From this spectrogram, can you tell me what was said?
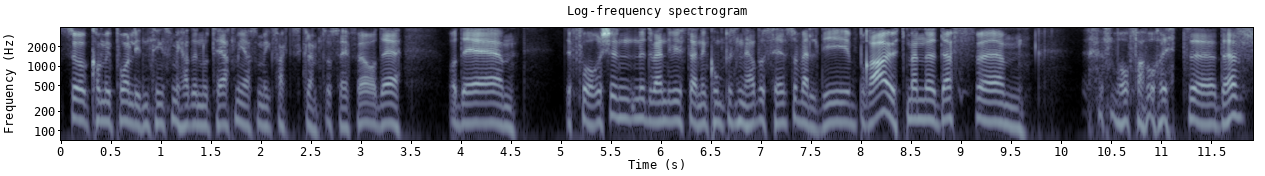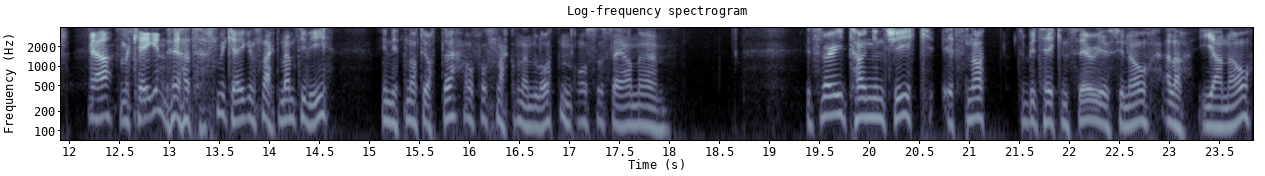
så kom jeg på en liten ting som jeg hadde notert meg, som jeg faktisk glemte å si før. Og det, og det, det får ikke nødvendigvis denne kompisen her til å se så veldig bra ut, men Duff, eh, vår favoritt eh, Duff, ja, McKagan. ja, Duff McKagan snakket med MTV i 1988 og får snakke om denne låten, og så sier han eh, It's very tongue in cheek. It's not to be taken serious, you know. Eller, you know.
